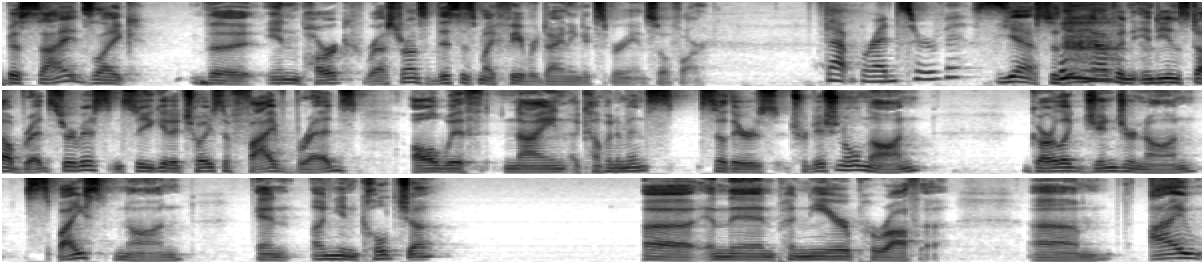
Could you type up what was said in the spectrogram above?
besides like the in park restaurants, this is my favorite dining experience so far. That bread service? Yeah, so they have an Indian style bread service, and so you get a choice of five breads, all with nine accompaniments. So there's traditional naan, garlic ginger naan, spiced naan, and onion kulcha, uh, and then paneer paratha. Um, I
